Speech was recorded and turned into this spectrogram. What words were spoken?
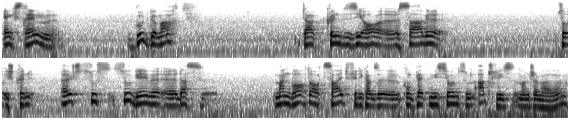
extrem gut gemacht. Da könnten Sie auch äh, sagen, so ich könnte euch zu, zugebe, äh, dass man braucht auch Zeit für die ganze komplette Mission zum Abschließen manchmal. Ne?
